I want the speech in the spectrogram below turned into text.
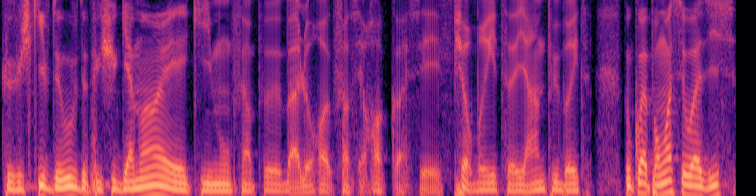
que je kiffe de ouf depuis que je suis gamin et qui m'ont fait un peu bah, le rock. Enfin, c'est rock quoi. C'est pur Brit. Il y a rien de plus Brit. Donc ouais, pour moi, c'est Oasis.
